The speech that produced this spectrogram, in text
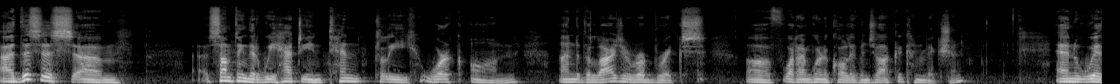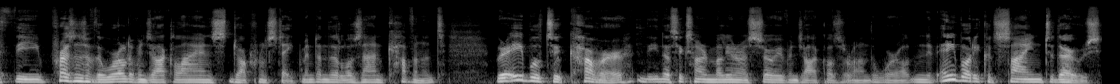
Uh, this is um, something that we had to intently work on under the larger rubrics of what I'm going to call evangelical conviction. And with the presence of the World Evangelical Alliance doctrinal statement and the Lausanne Covenant, we're able to cover you know, 600 million or so evangelicals around the world. And if anybody could sign to those,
